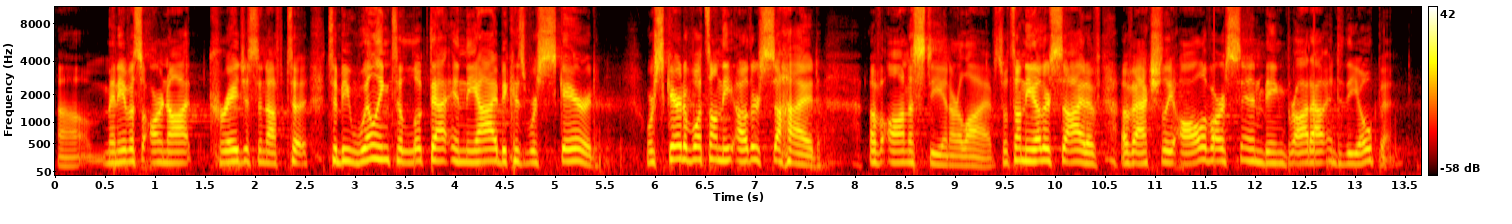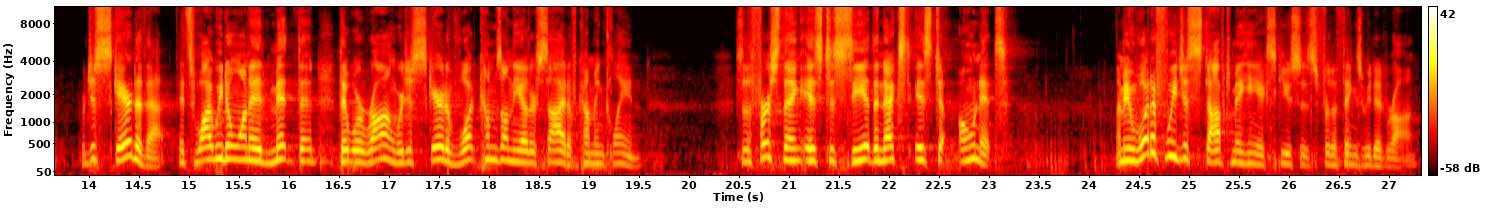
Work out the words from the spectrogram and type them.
Um, many of us are not courageous enough to, to be willing to look that in the eye because we're scared. We're scared of what's on the other side of honesty in our lives, what's on the other side of, of actually all of our sin being brought out into the open. We're just scared of that. It's why we don't want to admit that, that we're wrong. We're just scared of what comes on the other side of coming clean. So the first thing is to see it, the next is to own it. I mean, what if we just stopped making excuses for the things we did wrong?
